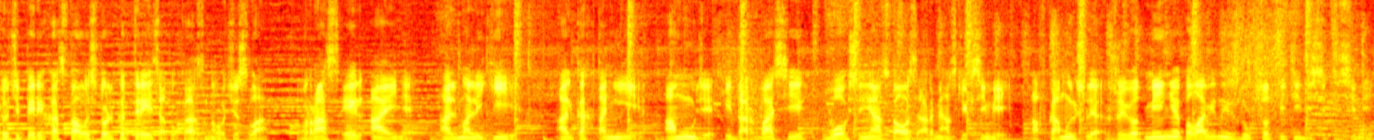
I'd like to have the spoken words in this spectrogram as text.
то теперь их осталось только треть от указанного числа. В Рас-эль-Айне, Аль-Маликии, Аль-Кахтании, Амуде и Дарбасии вовсе не осталось армянских семей, а в Камышле живет менее половины из 250 семей.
